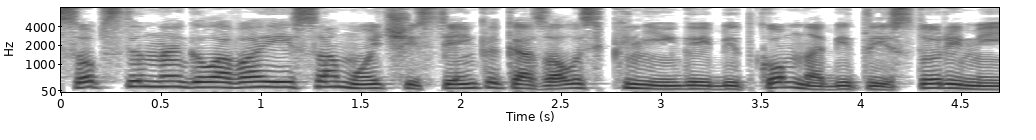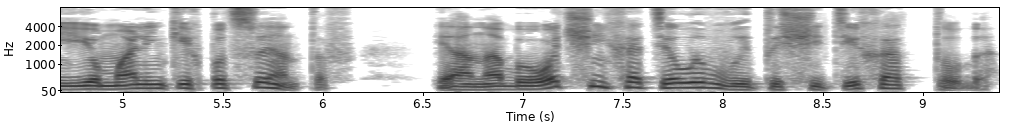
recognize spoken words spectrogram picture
Собственная голова ей самой частенько казалась книгой, битком набитой историями ее маленьких пациентов, и она бы очень хотела вытащить их оттуда.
